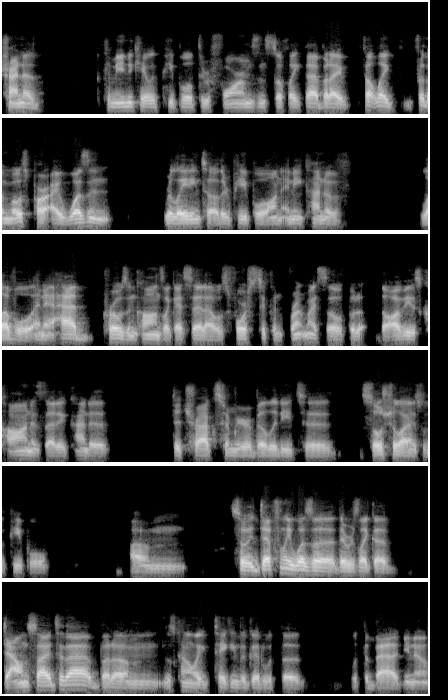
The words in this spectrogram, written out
trying to communicate with people through forums and stuff like that but i felt like for the most part i wasn't relating to other people on any kind of level and it had pros and cons like i said i was forced to confront myself but the obvious con is that it kind of detracts from your ability to socialize with people um so it definitely was a there was like a downside to that but um it was kind of like taking the good with the with the bad you know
